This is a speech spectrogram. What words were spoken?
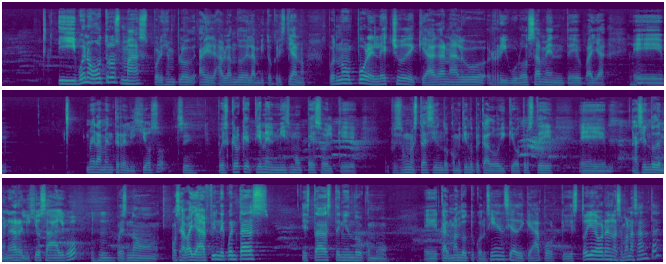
Y bueno, otros más, por ejemplo, hablando del ámbito cristiano, pues no por el hecho de que hagan algo rigurosamente, vaya, eh, meramente religioso, sí. pues creo que tiene el mismo peso el que pues uno está haciendo, cometiendo pecado y que otro esté eh, haciendo de manera religiosa algo, pues no, o sea, vaya, a fin de cuentas estás teniendo como eh, calmando tu conciencia de que, ah, porque estoy ahora en la Semana Santa,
